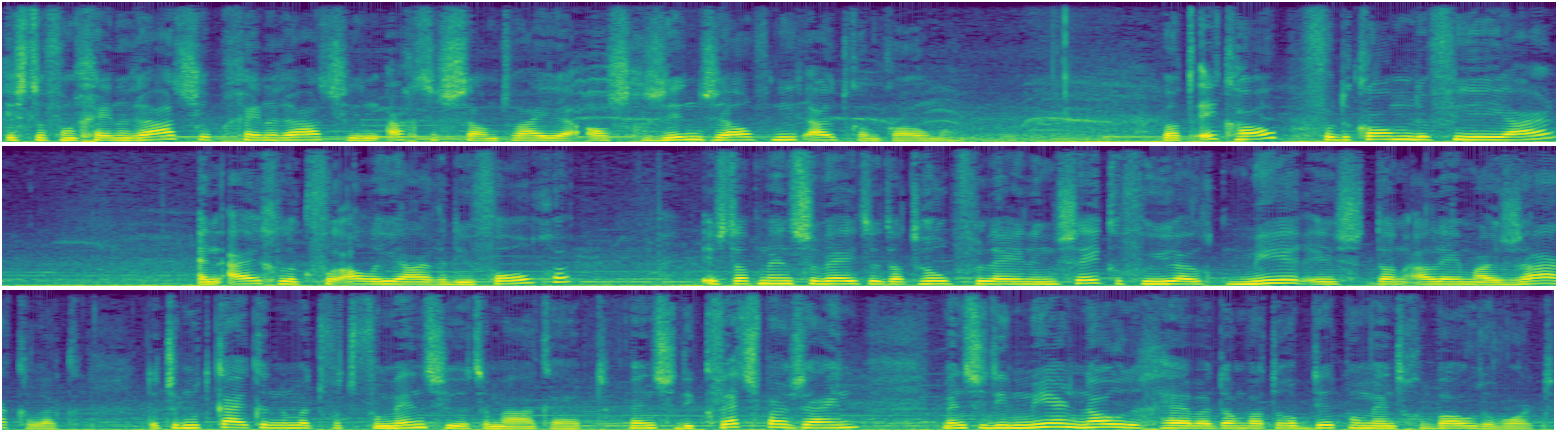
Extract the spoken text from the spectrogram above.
is er van generatie op generatie een achterstand waar je als gezin zelf niet uit kan komen. Wat ik hoop voor de komende vier jaar, en eigenlijk voor alle jaren die volgen, is dat mensen weten dat hulpverlening zeker voor jeugd meer is dan alleen maar zakelijk. Dat je moet kijken met wat voor mensen je te maken hebt. Mensen die kwetsbaar zijn, mensen die meer nodig hebben dan wat er op dit moment geboden wordt.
